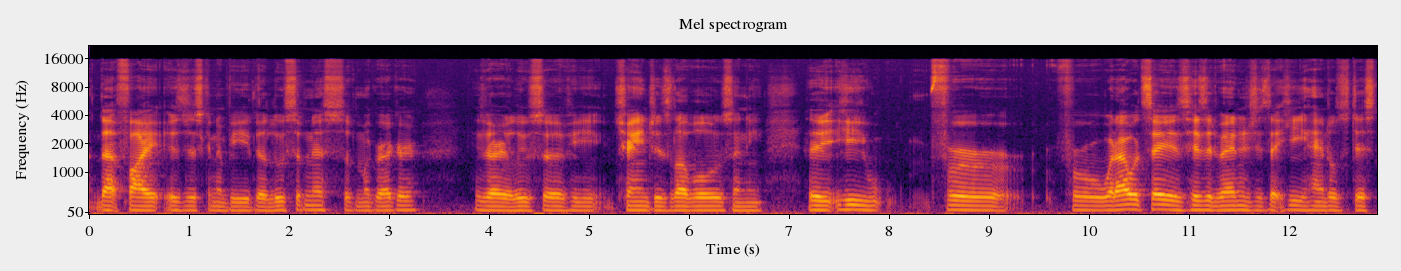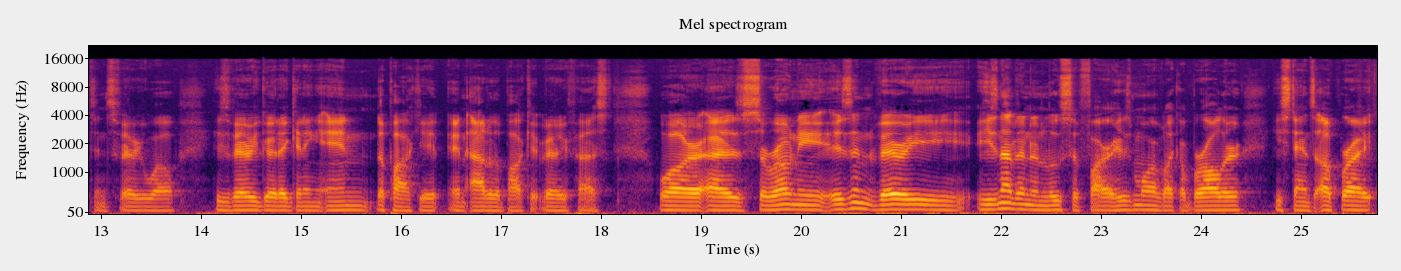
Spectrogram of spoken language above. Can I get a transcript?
that fight is just going to be the elusiveness of McGregor. He's very elusive. He changes levels, and he he, he for for what I would say is his advantage is that he handles distance very well. He's very good at getting in the pocket and out of the pocket very fast. Whereas Cerrone isn't very, he's not an elusive fighter. He's more of like a brawler. He stands upright.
